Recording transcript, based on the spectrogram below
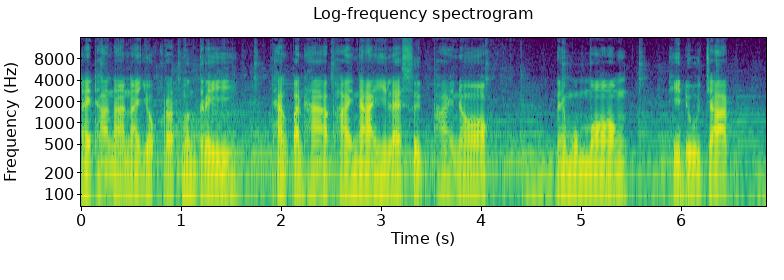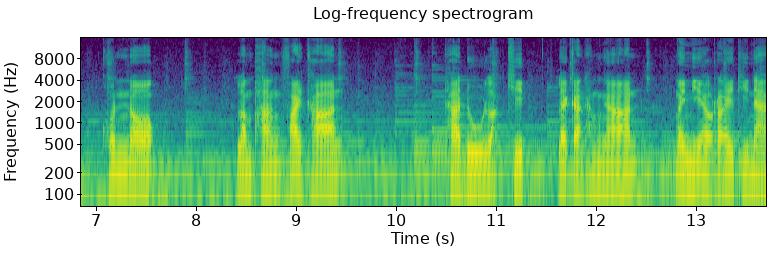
ในฐานะนายกรัฐมนตรี ทั้งปัญหาภายในและศึกภายนอก ในมุมมองที่ดูจากคนนอกลำพังฝ่ายค้าน ถ้าดูหลักคิดและการทำงานไม่มีอะไรที่น่า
